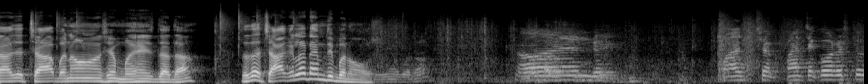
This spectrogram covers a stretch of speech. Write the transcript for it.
આજે ચા બનાવવાના છે મહેશ દાદા. દાદા, ચા કેટલા ટાઈમથી બનાવો છો? And પાંચ છ પાંચેક વર્ષ તો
